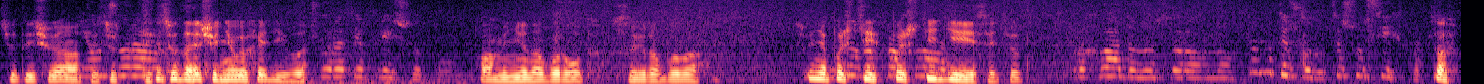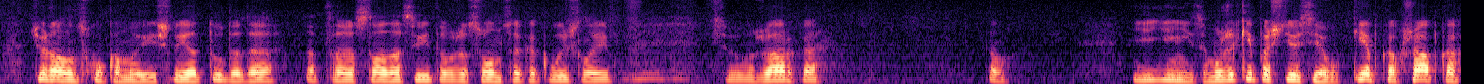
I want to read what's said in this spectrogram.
Чи ти ще, а, Я ти, сю- вчора- ти сюди ще не виходила. Вчора тепліше було. А мені наоборот сыро было. Сегодня почти, Дуже почти прохладно. 10. Вот. Прохладно, але все одно. Та ну ти що, це ж усіх так. Да, вчера вон сколько мы шли оттуда, да, от э, сладосвита уже солнце как вышло и все жарко. Там единицы. Мужики почти все в кепках, в шапках.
